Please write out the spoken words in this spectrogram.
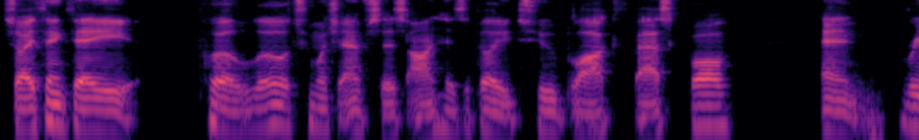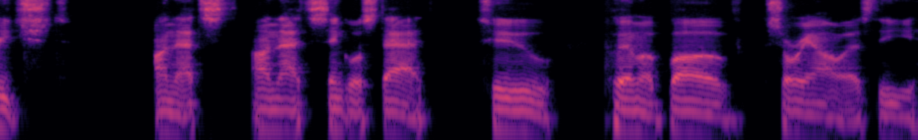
So I think they put a little too much emphasis on his ability to block basketball and reached on that on that single stat to put him above Soriano as the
